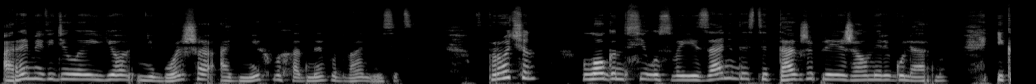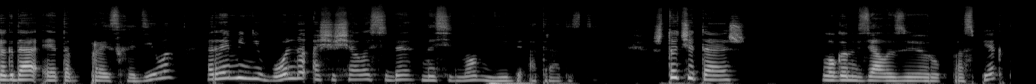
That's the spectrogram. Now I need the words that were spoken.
а Рэми видела ее не больше одних выходных в два месяца. Впрочем, Логан в силу своей занятости также приезжал нерегулярно, и когда это происходило, Реми невольно ощущала себя на седьмом небе от радости. «Что читаешь?» Логан взял из ее рук проспект,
